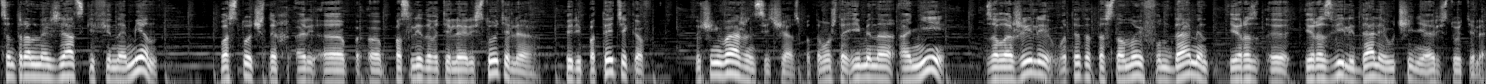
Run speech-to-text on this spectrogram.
центральноазиатский феномен восточных э, э, последователей Аристотеля, перипатетиков, очень важен сейчас, потому что именно они заложили вот этот основной фундамент и, раз- э, и развили далее учение Аристотеля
